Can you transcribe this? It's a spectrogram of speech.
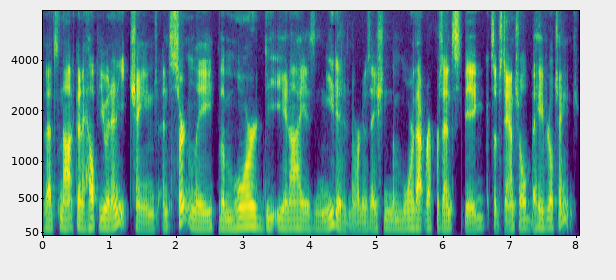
That's not going to help you in any change. And certainly, the more DE and I is needed in an organization, the more that represents big, substantial behavioral change.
